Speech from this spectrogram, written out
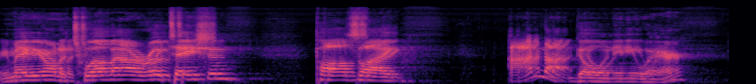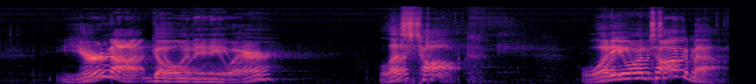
Or maybe you're on a 12 hour rotation. Paul's like, I'm not going anywhere. You're not going anywhere. Let's talk. What do you want to talk about?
